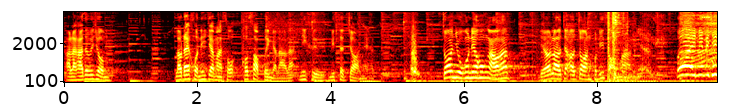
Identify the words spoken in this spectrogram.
เอาละครับท่านผู้ชม เราได้คนที่จะมาทดสอบปืนกับเราแล้ว นี่คือมิสเตอร์จอนนะครับ จอนอยู่คนเดียวคงเหงาครับ เดี๋ยวเราจะเอาจอนคนที่สองมา เฮ้ย นี่ไม่ใช่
